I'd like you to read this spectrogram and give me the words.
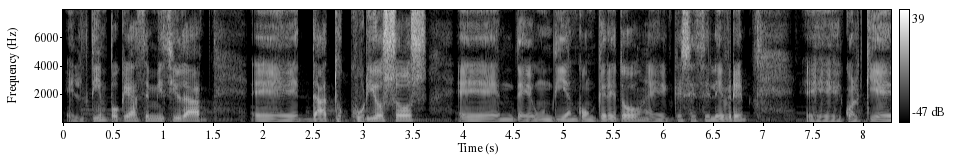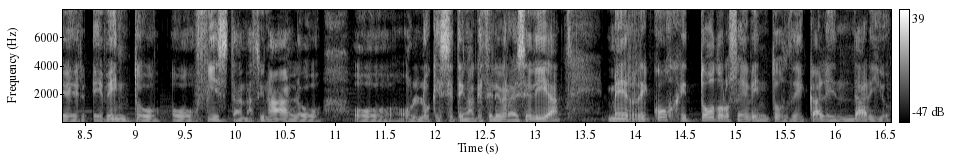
el tiempo que hace en mi ciudad eh, datos curiosos eh, de un día en concreto eh, que se celebre. cualquier evento o fiesta nacional o, lo que se tenga que celebrar ese día, me recoge todos los eventos de calendario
